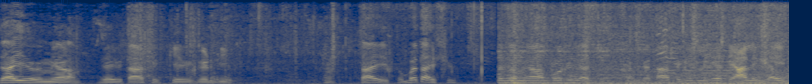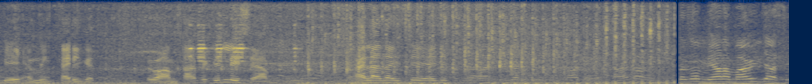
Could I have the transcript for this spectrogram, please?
જઈએ હવે મેળા જેવી ટ્રાફિક કેવી ગળદી. જાય તો બતાવીશું. તો મેળા પહોંચી જશે કેમ કે ટ્રાફિક એટલી છે તે જાય બે અમીન કારીગર. તો આમ ટ્રાફિક કેટલી છે આમ. હાલા જાય છે તો મેળામાં આવી જશે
